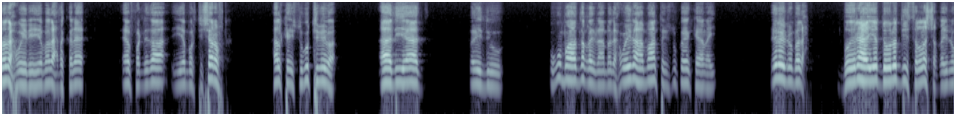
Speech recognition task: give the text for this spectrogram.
Madaxweyne iyo madaxda kale ee fadhida iyo marti sharafta halka isugu timiba aad iyo aad baydu ugu mahadnaqaynaa madaxweynaha maanta isu keen keenay inaynu madaxweynaha iyo dowladdiisa la shaqayno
